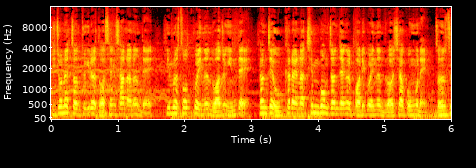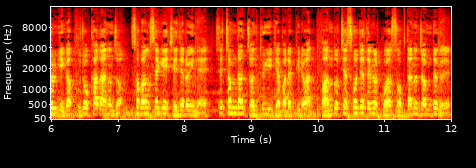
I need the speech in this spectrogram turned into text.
기존의 전투기를 더 생산하는데 힘을 쏟고 있는 와중인데 현재 우크라이나 침공 전쟁을 벌이고 있는 러시아 공군에 전술기가 부족하다는 점, 서방 세계의 제재로 인해 최첨단 전투기 개발에 필요한 반도체 소재 등을 구할 수 없다는 점 등을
